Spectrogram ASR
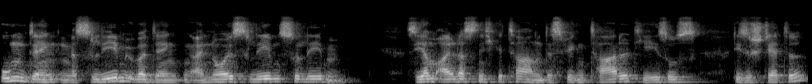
umdenken, das Leben überdenken, ein neues Leben zu leben. Sie haben all das nicht getan und deswegen tadelt Jesus diese Städte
